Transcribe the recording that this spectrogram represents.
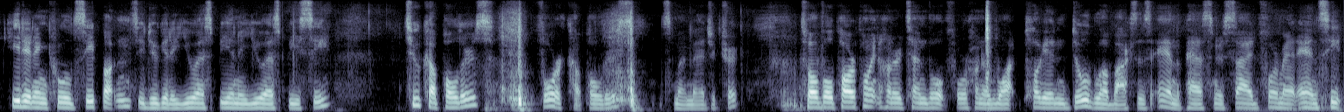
heated and cooled seat buttons. You do get a USB and a USB-C, two cup holders, four cup holders. It's my magic trick. 12 volt power point, 110 volt, 400 watt plug-in dual glove boxes, and the passenger side floor mat and seat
